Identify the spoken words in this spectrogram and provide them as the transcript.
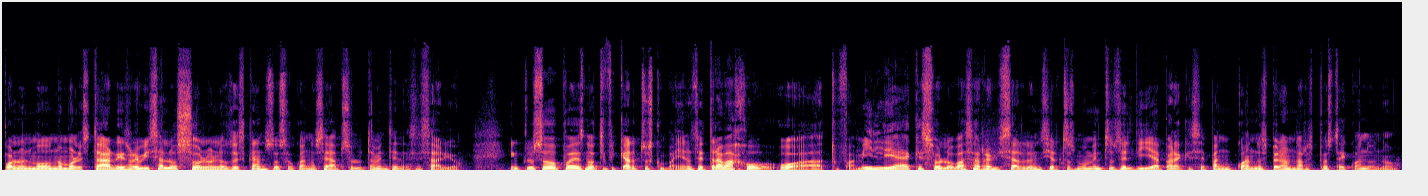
ponlo en modo no molestar y revísalo solo en los descansos o cuando sea absolutamente necesario. Incluso puedes notificar a tus compañeros de trabajo o a tu familia que solo vas a revisarlo en ciertos momentos del día para que sepan cuándo esperar una respuesta y cuándo no.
